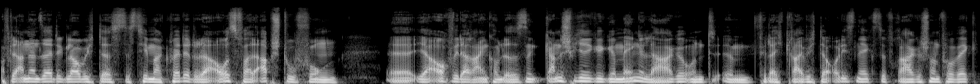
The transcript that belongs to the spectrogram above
auf der anderen Seite glaube ich, dass das Thema Credit oder Ausfall, Abstufung äh, ja auch wieder reinkommt. Das ist eine ganz schwierige Gemengelage und ähm, vielleicht greife ich da Ollis nächste Frage schon vorweg.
